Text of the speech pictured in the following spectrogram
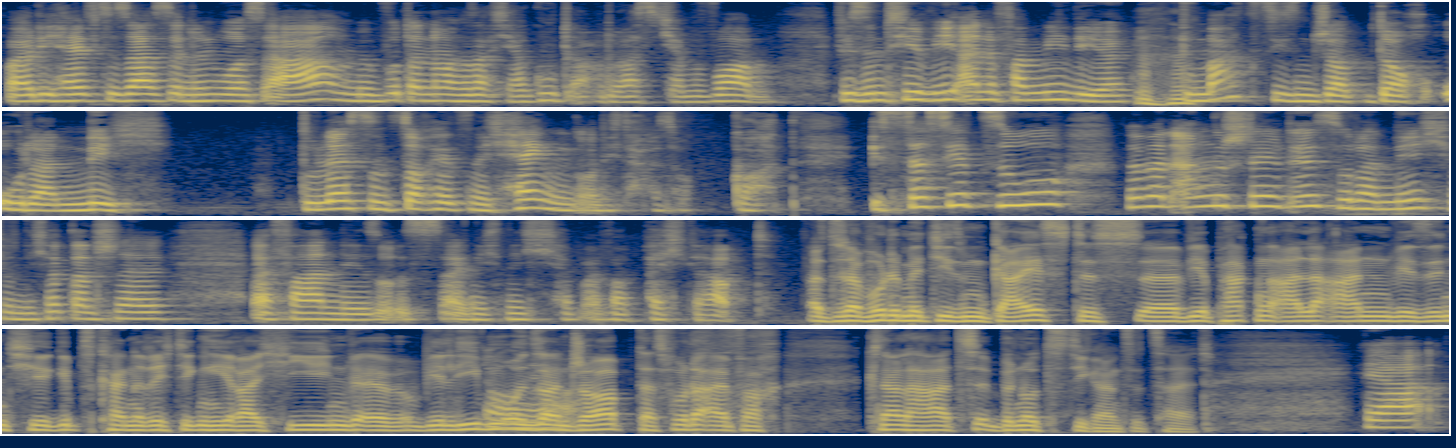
weil die Hälfte saß in den USA und mir wurde dann immer gesagt, ja gut, aber du hast dich ja beworben. Wir sind hier wie eine Familie. Mhm. Du magst diesen Job doch oder nicht. Du lässt uns doch jetzt nicht hängen. Und ich dachte mir so, Gott, ist das jetzt so, wenn man angestellt ist oder nicht? Und ich habe dann schnell erfahren, nee, so ist es eigentlich nicht. Ich habe einfach Pech gehabt. Also da wurde mit diesem Geist des, äh, wir packen alle an, wir sind hier, gibt es keine richtigen Hierarchien, wir, wir lieben oh, unseren ja. Job, das wurde einfach knallhart benutzt die ganze Zeit. Ja,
